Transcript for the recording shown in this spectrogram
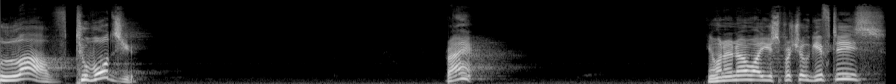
love towards you. Right? You want to know what your spiritual gift is?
